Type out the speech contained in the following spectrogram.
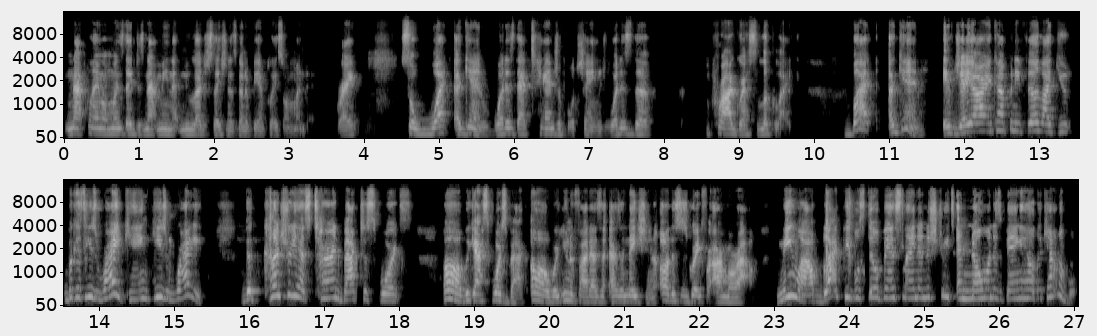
not playing on Wednesday does not mean that new legislation is going to be in place on Monday, right? So what again, what is that tangible change? What does the progress look like? But again, if JR and company feel like you, because he's right, King, he's right. The country has turned back to sports. Oh, we got sports back. Oh, we're unified as a, as a nation. Oh, this is great for our morale. Meanwhile, black people still being slain in the streets and no one is being held accountable.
